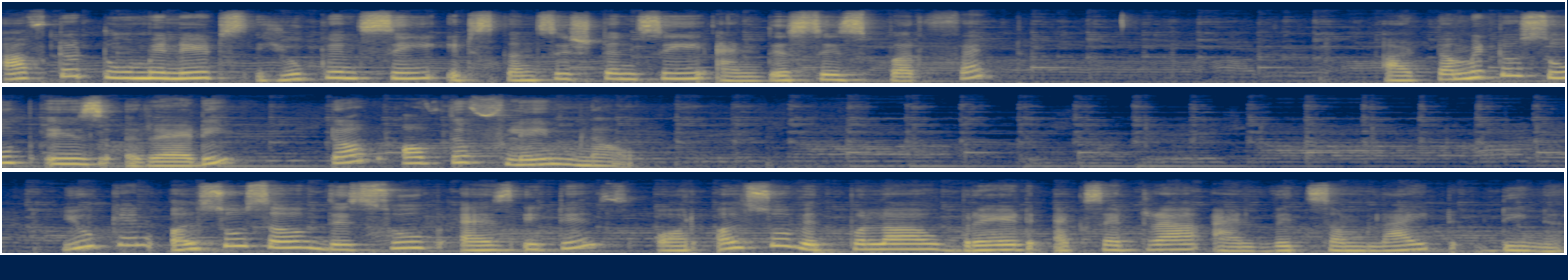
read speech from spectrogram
After 2 minutes, you can see its consistency and this is perfect. Our tomato soup is ready. Turn off the flame now. You can also serve this soup as it is or also with pulao, bread, etc. and with some light dinner.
